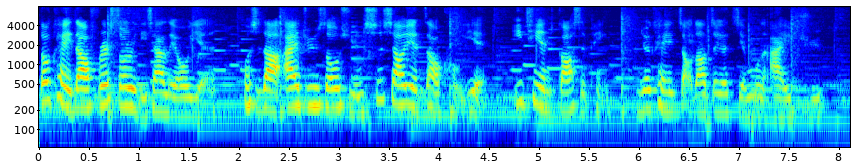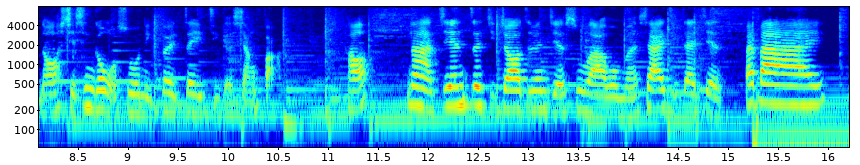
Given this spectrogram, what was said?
都可以到 First Story 底下留言，或是到 IG 搜寻吃宵夜造口业 Eating and Gossiping，你就可以找到这个节目的 IG，然后写信跟我说你对这一集的想法。好，那今天这集就到这边结束啦，我们下一集再见，拜拜。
